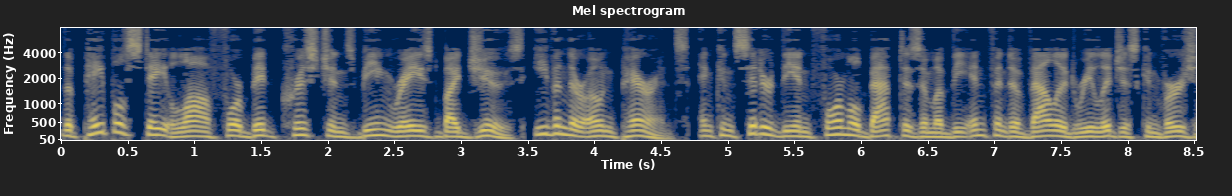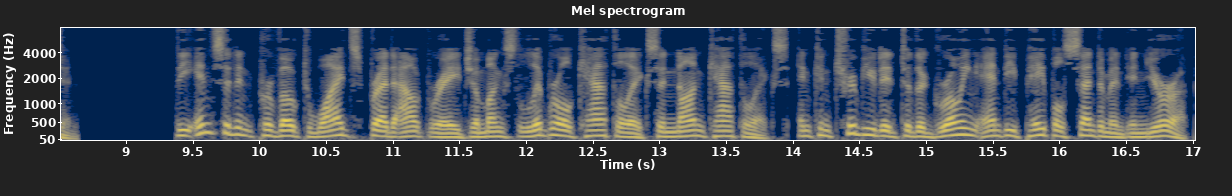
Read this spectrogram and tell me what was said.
The papal state law forbid Christians being raised by Jews, even their own parents, and considered the informal baptism of the infant a valid religious conversion. The incident provoked widespread outrage amongst liberal Catholics and non-Catholics, and contributed to the growing anti-papal sentiment in Europe.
